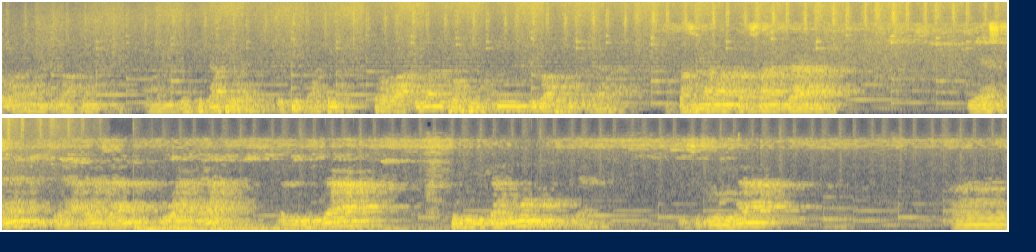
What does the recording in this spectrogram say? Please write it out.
keuangan melakukan BPKP BPKP perwakilan provinsi Sulawesi Tenggara atas nama tersangka ISN, DAR dan UMR dan juga pendidikan umum ya. sebelumnya eh,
